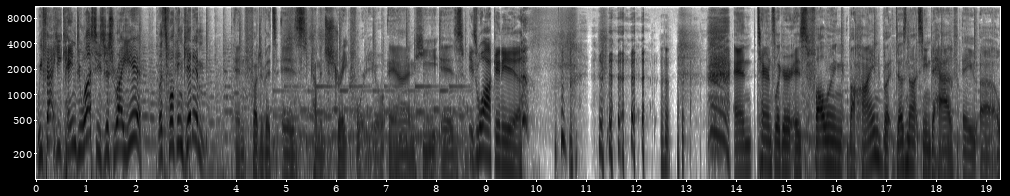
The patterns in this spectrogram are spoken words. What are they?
We found he came to us. He's just right here. Let's fucking get him. And Fudjovitz is coming straight for you, and he is He's walking here. and Terrence Licker is following behind, but does not seem to have a uh,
